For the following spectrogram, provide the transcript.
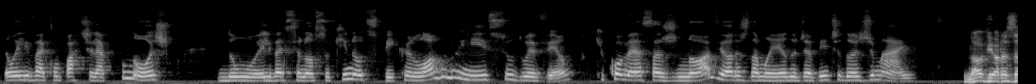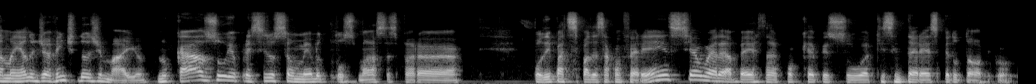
Então, ele vai compartilhar conosco, no, ele vai ser nosso keynote speaker logo no início do evento, que começa às 9 horas da manhã do dia 22 de maio. 9 horas da manhã do dia 22 de maio. No caso, eu preciso ser um membro do Toastmasters para poder participar dessa conferência ou ela é aberta a qualquer pessoa que se interesse pelo tópico?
